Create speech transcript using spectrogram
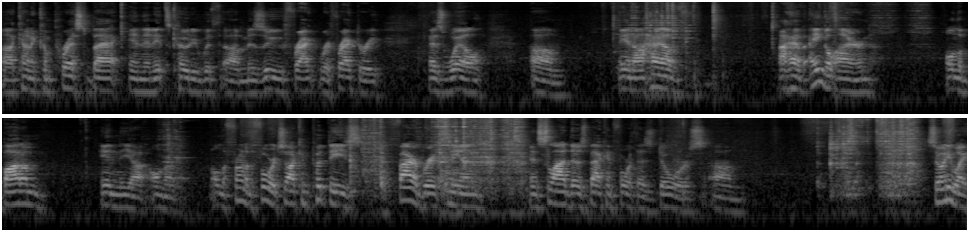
uh, kind of compressed back, and then it's coated with uh, Mizzou refractory as well. Um, and I have I have angle iron on the bottom in the uh, on the on the front of the forge, so I can put these fire bricks in and slide those back and forth as doors. Um, so anyway,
